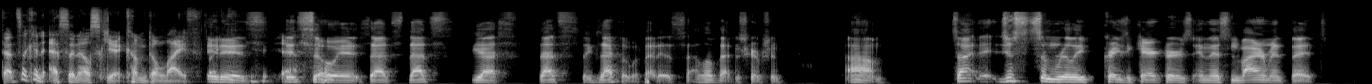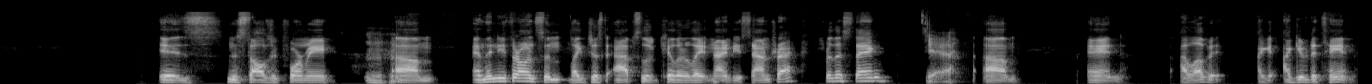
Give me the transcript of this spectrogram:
that's like an SNL skit come to life. Like, it is. Yeah. It so is. That's that's yes that's exactly what that is. I love that description. Um, so I, just some really crazy characters in this environment that is nostalgic for me. Mm-hmm. Um, and then you throw in some like just absolute killer late 90s soundtrack for this thing. Yeah. Um, and I love it. I, I give it a 10.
